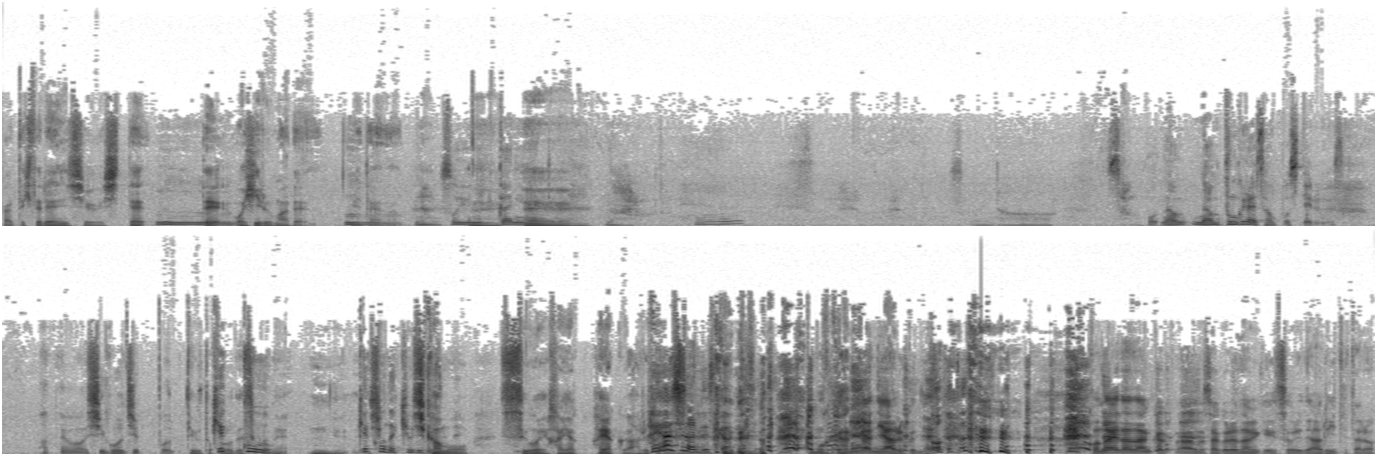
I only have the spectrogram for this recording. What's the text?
帰ってきて練習して、うんうん、でお昼までみたいな、うんうん、そういう日課になって、えー、なるほどね何何分ぐらい散歩してるんですか？あれは4 5 0分っていうところですかね。結構,、な距離、ね、しかもすごい早く早く歩く。早足なんですか？もうガンガンに歩くんです この間なんかあの桜並木それで歩いてたら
